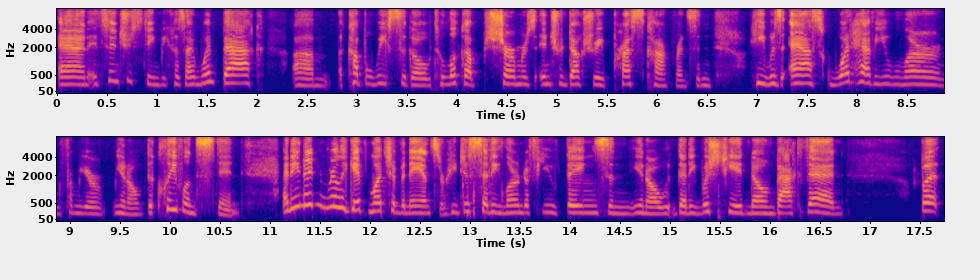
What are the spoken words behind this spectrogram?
And it's interesting because I went back um, a couple weeks ago to look up Shurmur's introductory press conference, and he was asked, "What have you learned from your, you know, the Cleveland stint?" And he didn't really give much of an answer. He just said he learned a few things, and you know that he wished he had known back then. But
